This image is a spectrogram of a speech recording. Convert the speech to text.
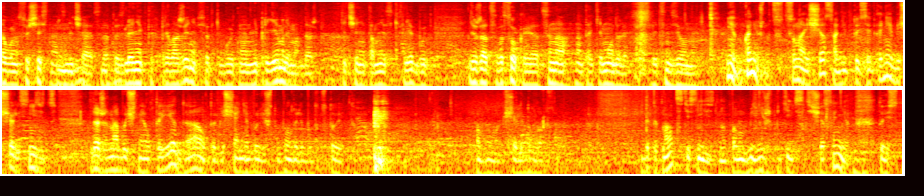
довольно существенно mm-hmm. различаются, да, то есть для некоторых приложений все-таки будет, наверное, неприемлемо даже в течение там нескольких лет будет держаться высокая цена на такие модули лицензионные. Нет, ну конечно, цена и сейчас, они, то есть они обещали снизить даже на обычные LTE, да, вот обещания были, что модули будут стоить, по-моему, обещали долларов до 15 снизить, но, по-моему, ниже 50 сейчас и нет. То есть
